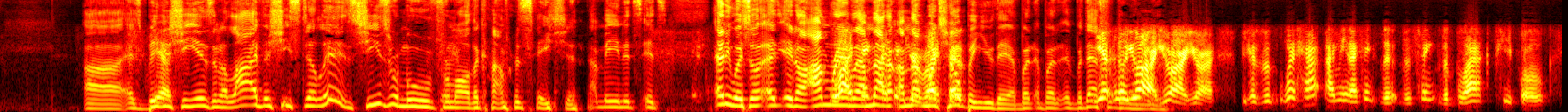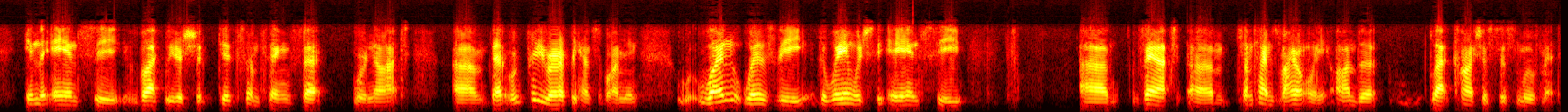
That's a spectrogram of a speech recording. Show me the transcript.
uh, as big as she is and alive as she still is, she's removed from all the conversation. I mean, it's it's Anyway, so uh, you know, I'm well, rambling. I'm not. I'm not right much there. helping you there, but but but that's yeah. No, you are. You are. You are. Because what ha- I mean, I think the the thing, the black people in the ANC, black leadership, did some things that were not um, that were pretty reprehensible. I mean, one was the the way in which the ANC uh, um, that um, sometimes violently on the black consciousness movement,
